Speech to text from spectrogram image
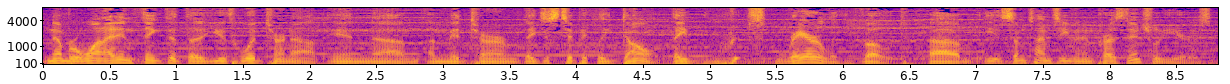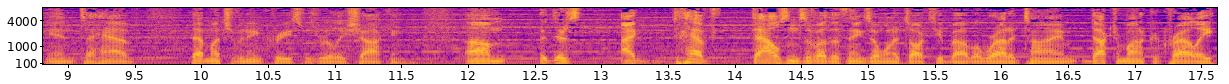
number one I didn't think that the youth would turn out in um, a midterm. They just typically don't. They r- rarely vote. Um, sometimes even in presidential years, and to have that much of an increase was really shocking. Um, there's I have thousands of other things I want to talk to you about, but we're out of time. Dr. Monica Crowley,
